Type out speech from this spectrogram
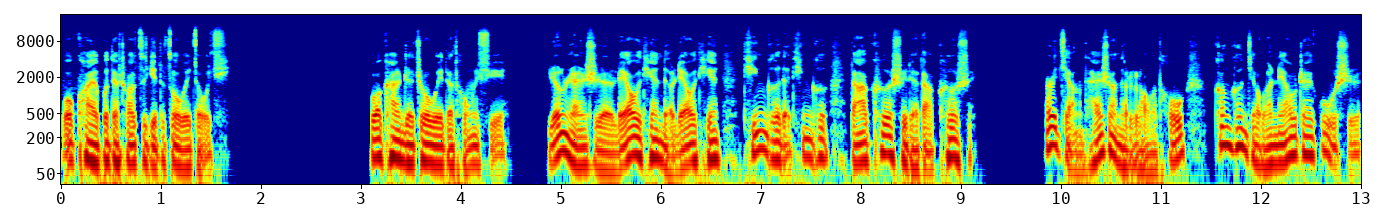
我快步的朝自己的座位走去。我看着周围的同学，仍然是聊天的聊天，听歌的听歌，打瞌睡的打瞌睡。而讲台上的老头刚刚讲完《聊斋》故事，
